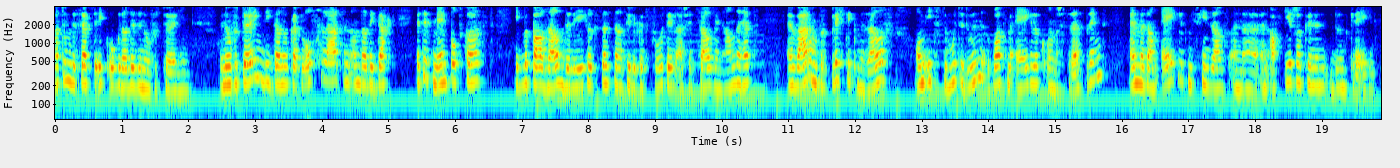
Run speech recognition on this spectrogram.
Maar toen besefte ik ook dat is een overtuiging. Een overtuiging die ik dan ook heb losgelaten, omdat ik dacht, het is mijn podcast, ik bepaal zelf de regels. Dat is natuurlijk het voordeel als je het zelf in handen hebt. En waarom verplicht ik mezelf om iets te moeten doen wat me eigenlijk onder stress brengt en me dan eigenlijk misschien zelf een, uh, een afkeer zou kunnen doen krijgen.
